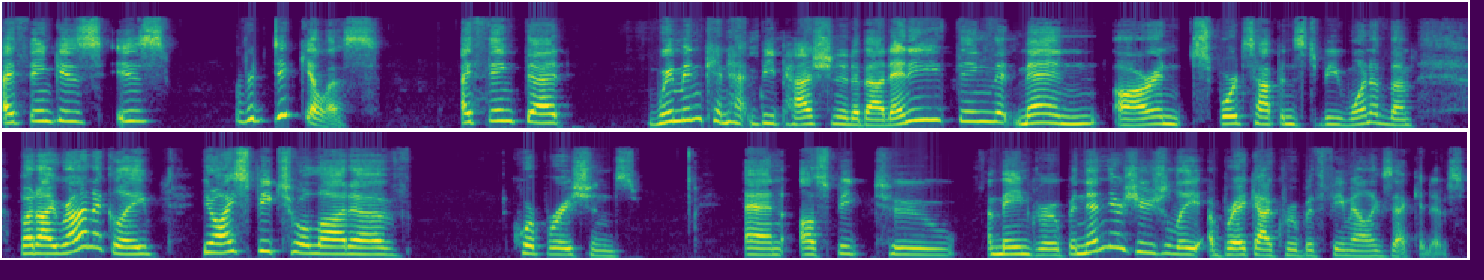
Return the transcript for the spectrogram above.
I think is is ridiculous. I think that women can ha- be passionate about anything that men are, and sports happens to be one of them. But ironically, you know, I speak to a lot of corporations and I'll speak to a main group, and then there's usually a breakout group with female executives.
